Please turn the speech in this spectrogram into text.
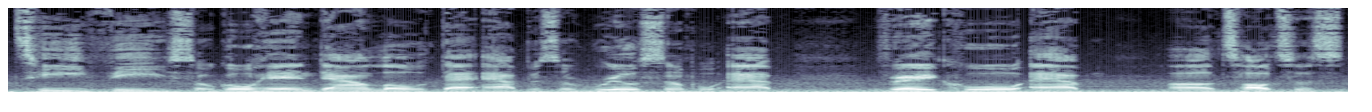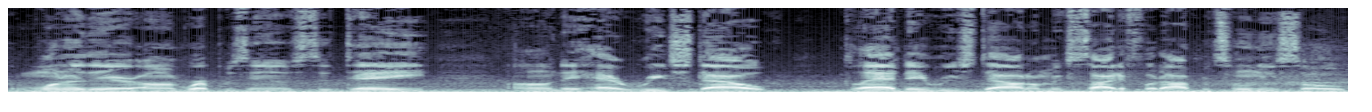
TV. So go ahead and download that app. It's a real simple app, very cool app. Uh, talked to one of their um, representatives today. Um, they had reached out. Glad they reached out. I'm excited for the opportunity. So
